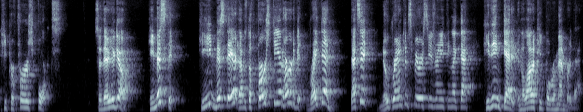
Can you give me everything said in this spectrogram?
he prefers forks. So there you go. He missed it. He missed there. That was the first he had heard of it right then. That's it. No grand conspiracies or anything like that. He didn't get it. And a lot of people remember that.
